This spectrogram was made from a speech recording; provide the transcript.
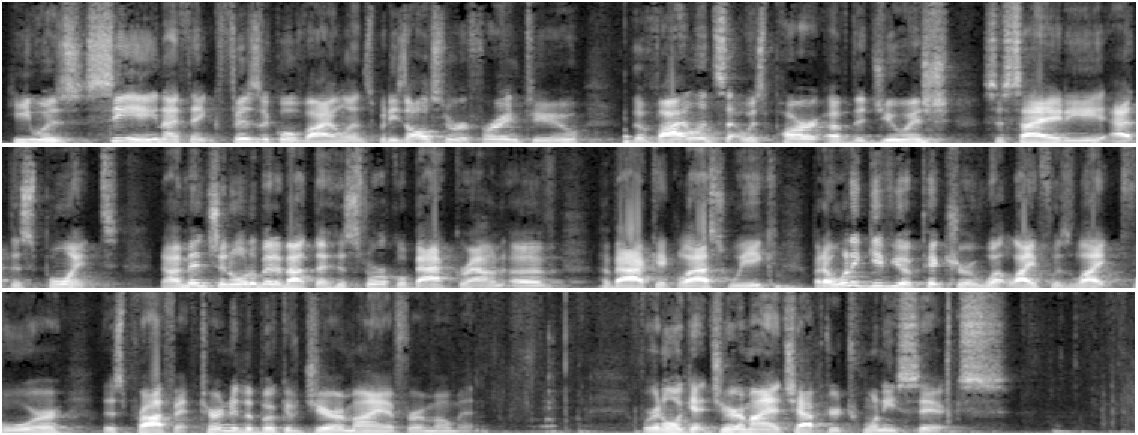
He was seeing, I think, physical violence, but he's also referring to the violence that was part of the Jewish society at this point. Now, I mentioned a little bit about the historical background of Habakkuk last week, but I want to give you a picture of what life was like for this prophet. Turn to the book of Jeremiah for a moment. We're going to look at Jeremiah chapter 26.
